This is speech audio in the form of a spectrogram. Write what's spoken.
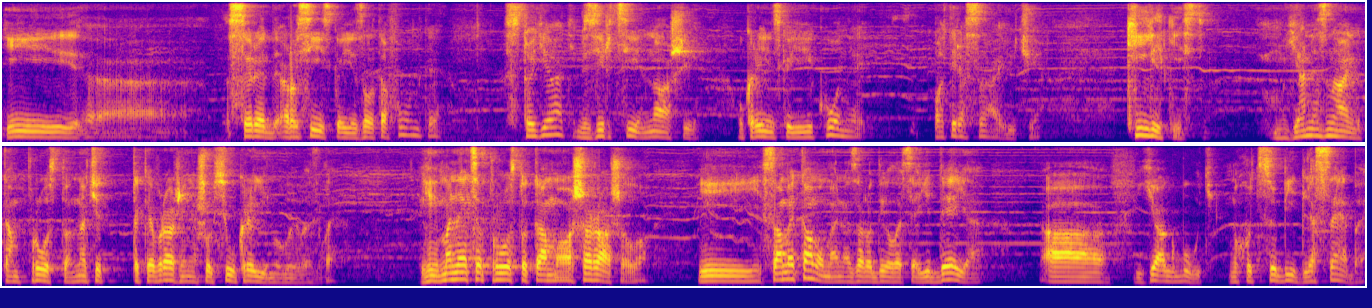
І е, серед російської золотофонки стоять взірці наші української ікони, потрясаючі. Кількість, я не знаю, там просто, наче таке враження, що всю Україну вивезли. І мене це просто там ошарашило. І саме там у мене зародилася ідея, а як будь, ну хоч собі для себе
